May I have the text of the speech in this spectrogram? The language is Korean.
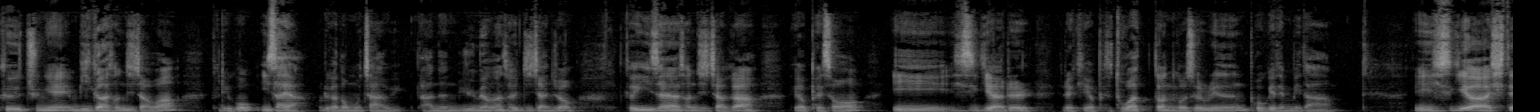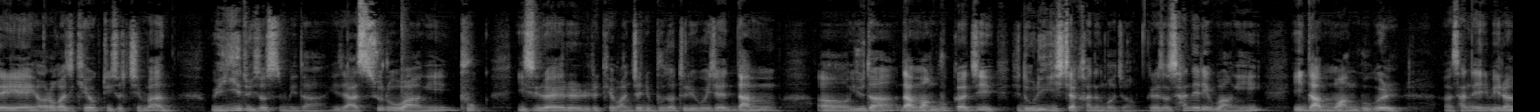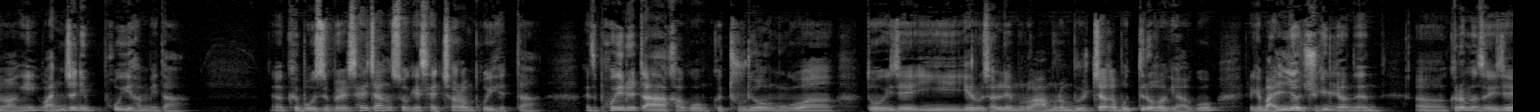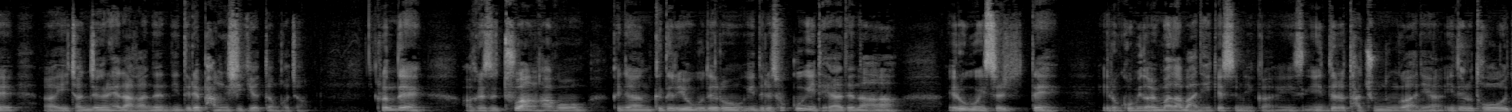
그 중에 미가 선지자와 그리고 이사야 우리가 너무 잘 아는 유명한 선지자죠. 그 이사야 선지자가 옆에서 이 히스기야를 이렇게 옆에서 도왔던 것을 우리는 보게 됩니다. 이 히스기야 시대에 여러 가지 개혁도 있었지만 위기도 있었습니다. 이제 아수르 왕이 북 이스라엘을 이렇게 완전히 무너뜨리고 이제 남 어, 유다 남 왕국까지 노리기 시작하는 거죠. 그래서 사네립 왕이 이 남 왕국을 어, 사네립이라는 왕이 완전히 포위합니다. 어, 그 모습을 새장 속의 새처럼 포위했다. 그래서 포위를 딱 하고 그 두려움과 또 이제 이 예루살렘으로 아무런 물자가 못 들어가게 하고 이렇게 말려 죽이려는 어, 그러면서 이제 어, 이 전쟁을 해 나가는 이들의 방식이었던 거죠. 그런데 아, 그래서 투항하고 그냥 그들의 요구대로 이들의 속국이 돼야 되나 이러고 있을 때 이런 고민 얼마나 많이 했겠습니까? 이대로 다 죽는 거 아니야? 이대로 더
